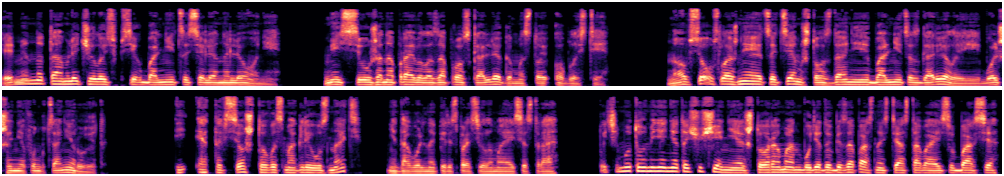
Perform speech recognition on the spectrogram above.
Именно там лечилась в психбольнице Селена Леони. Миссия уже направила запрос коллегам из той области. Но все усложняется тем, что здание больницы сгорело и больше не функционирует. «И это все, что вы смогли узнать?» — недовольно переспросила моя сестра. «Почему-то у меня нет ощущения, что Роман будет в безопасности, оставаясь в Барсе».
